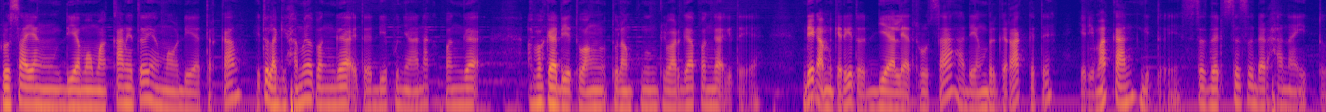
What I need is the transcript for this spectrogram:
rusa yang dia mau makan itu yang mau dia terkam itu lagi hamil apa enggak, itu dia punya anak apa enggak, apakah dia tuang tulang punggung keluarga apa enggak gitu ya. Dia nggak mikir gitu, dia lihat rusa ada yang bergerak gitu ya, ya dimakan gitu ya. Seseder, sesederhana itu.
